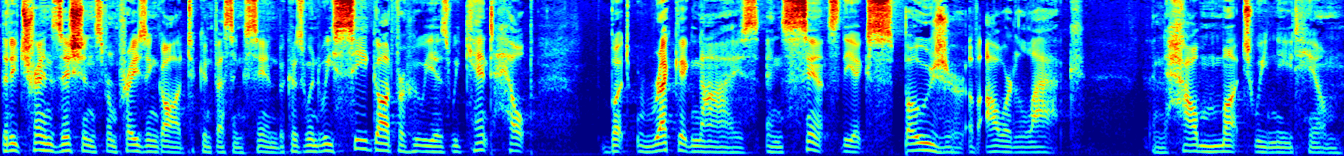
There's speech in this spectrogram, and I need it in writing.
that he transitions from praising God to confessing sin. Because when we see God for who he is, we can't help but recognize and sense the exposure of our lack and how much we need Him.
